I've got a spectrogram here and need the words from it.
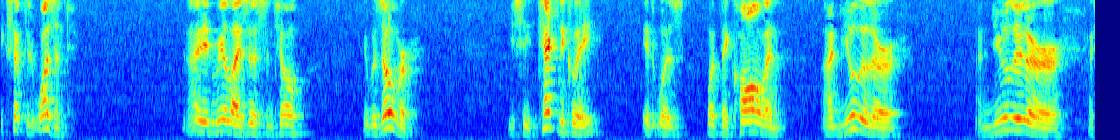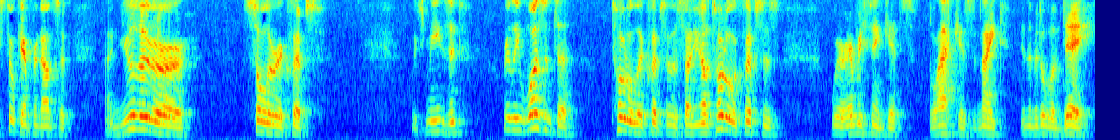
Except it wasn't. And I didn't realize this until it was over. You see, technically, it was what they call an annular annular, I still can't pronounce it, annular solar eclipse, which means it really wasn't a total eclipse of the sun. You know, total eclipse is where everything gets black as night in the middle of day.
